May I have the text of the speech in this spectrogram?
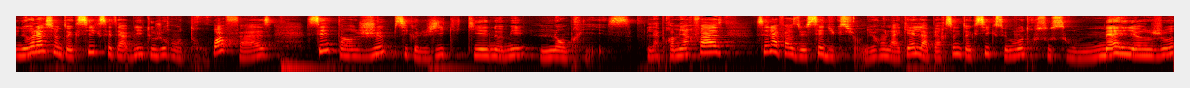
Une relation toxique s'établit toujours en trois phases. C'est un jeu psychologique qui est nommé l'emprise. La première phase, c'est la phase de séduction, durant laquelle la personne toxique se montre sous son meilleur jour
